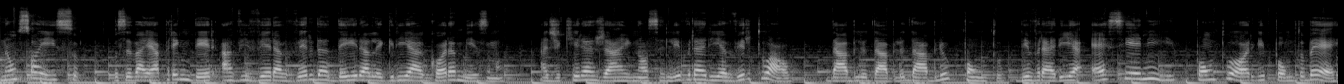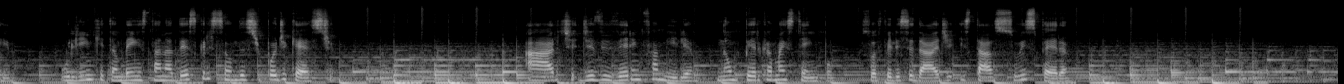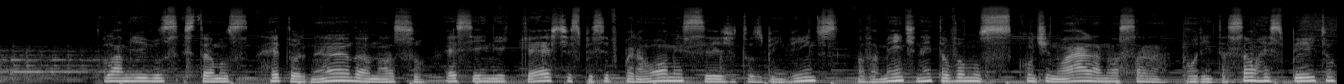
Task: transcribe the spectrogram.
Não só isso, você vai aprender a viver a verdadeira alegria agora mesmo. Adquira já em nossa livraria virtual www.livrariasni.org.br. O link também está na descrição deste podcast. A arte de viver em família. Não perca mais tempo. Sua felicidade está à sua espera. Olá, amigos. Estamos retornando ao nosso SNCast específico para homens. Sejam todos bem-vindos novamente, né? Então vamos continuar a nossa orientação a respeito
